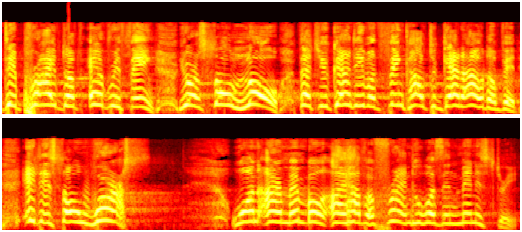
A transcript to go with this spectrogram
deprived of everything. You're so low that you can't even think how to get out of it. It is so worse. One, I remember I have a friend who was in ministry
